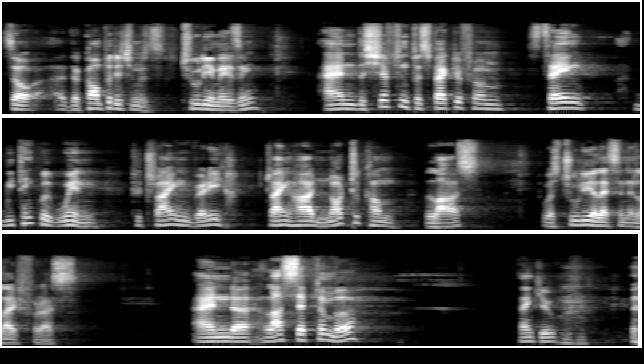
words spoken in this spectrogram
So uh, the competition was truly amazing. And the shift in perspective from saying we think we'll win to trying very trying hard not to come last was truly a lesson in life for us. And uh, last September, thank you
